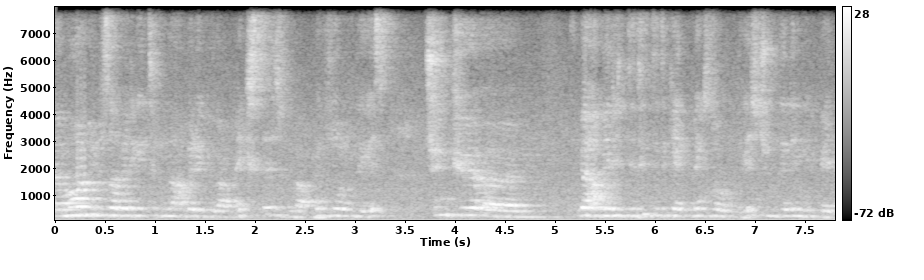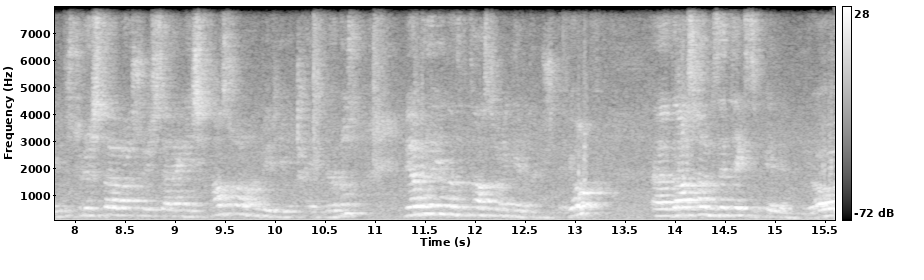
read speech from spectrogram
e, muhabirimiz haberi getirdiğinde habere güvenmek isteriz, güvenmek zorundayız. Çünkü e, ve haberi dedik dedik etmek zorundayız. Çünkü dediğim gibi belli bir süreçler var. Süreçlerden geçtikten sonra haberi yayınlıyoruz. Ve haberi yayınladıktan sonra geri dönüş de yok. Ee, Daha sonra bize tekstil verilmiyor.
